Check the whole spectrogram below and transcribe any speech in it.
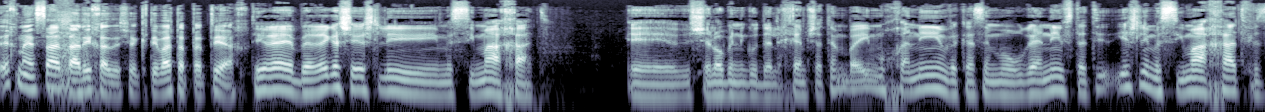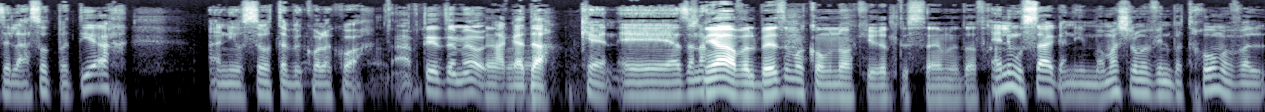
איך נעשה התהליך הזה של כתיבת הפתיח. תראה, ברגע שיש לי משימה אחת, שלא בניגוד אליכם, שאתם באים מוכנים וכזה מאורגנים, סטטי... יש לי משימה אחת וזה לעשות פתיח, אני עושה אותה בכל הכוח. אהבתי את זה מאוד. אגדה. כן, אה, אז אנחנו... שנייה, אבל באיזה מקום נועה קירל תסיים לדעתך? אין לי מושג, אני ממש לא מבין בתחום, אבל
